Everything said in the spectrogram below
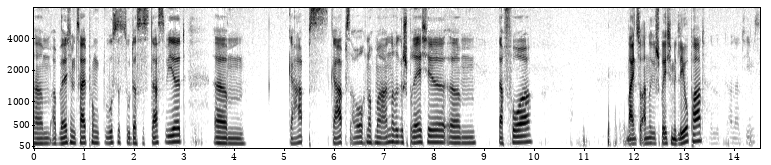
Ähm, ab welchem Zeitpunkt wusstest du, dass es das wird? Ähm, gab's, gab's auch nochmal andere Gespräche ähm, davor? Meinst du andere Gespräche mit Leopard? Mit anderen Teams?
